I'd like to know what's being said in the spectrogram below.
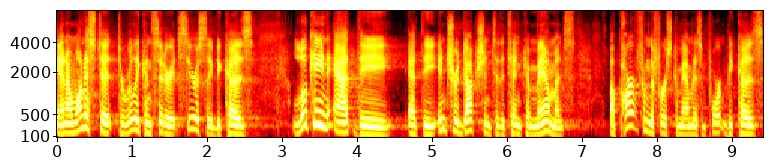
and I want us to, to really consider it seriously because looking at the, at the introduction to the Ten Commandments, apart from the first commandment, is important because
